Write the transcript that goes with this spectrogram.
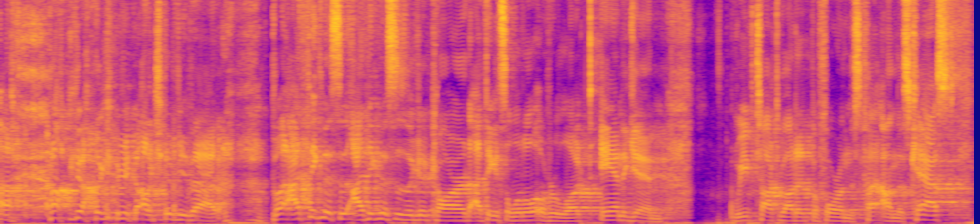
Uh, I'll, I'll give you I'll give you that. But I think this is I think this is a good card. I think it's a little overlooked. And again, we've talked about it before on this on this cast.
